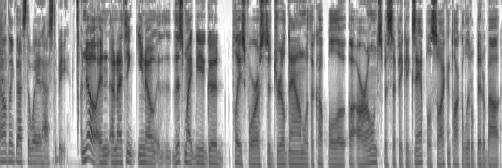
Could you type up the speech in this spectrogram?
I don't think that's the way it has to be. No, and, and I think, you know, this might be a good place for us to drill down with a couple of uh, our own specific examples. So I can talk a little bit about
